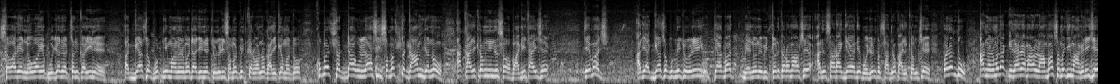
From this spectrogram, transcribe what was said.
સવારે નવ વાગે પૂજન અર્ચન કરીને અગિયારસો ફૂટની માં નર્મદાજીને ચૂંટણી સમર્પિત કરવાનો કાર્યક્રમ હતો. ખૂબ જ શ્રદ્ધા, ઉલ્લાસથી સમસ્ત ગામજનો આ કાર્યક્રમની અંદર સહભાગી થાય છે. તેમજ આજે અગિયારસો ફૂટની ચૂંટણી, ત્યારબાદ બહેનોને વિતરણ કરવામાં આવશે. અને સાડા અગિયાર વાગે ભોજન પ્રસાદનો કાર્યક્રમ છે. પરંતુ આ નર્મદા કિનારે અમારા લાંબા સમયથી માગણી છે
